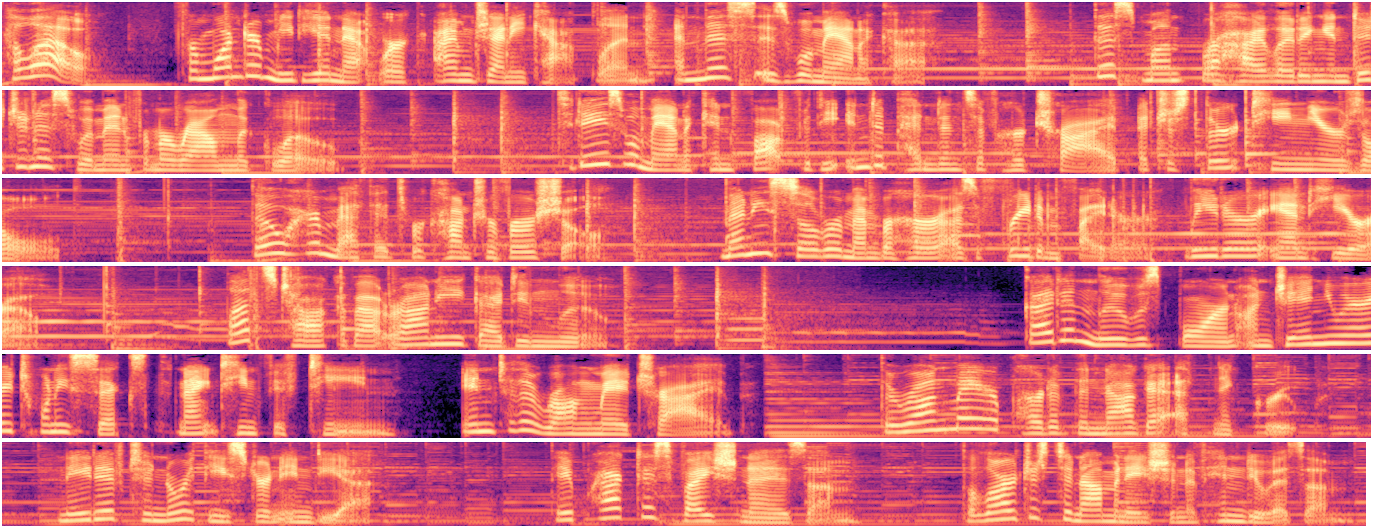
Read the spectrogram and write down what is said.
Hello. From Wonder Media Network, I'm Jenny Kaplan, and this is Womanica. This month, we're highlighting Indigenous women from around the globe. Today's Womanican fought for the independence of her tribe at just 13 years old. Though her methods were controversial, many still remember her as a freedom fighter, leader, and hero. Let's talk about Rani Gaidinliu. Gaidinliu was born on January 26, 1915, into the Rongmei tribe. The Rongmei are part of the Naga ethnic group, native to northeastern India. They practice Vaishnavism, the largest denomination of Hinduism.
